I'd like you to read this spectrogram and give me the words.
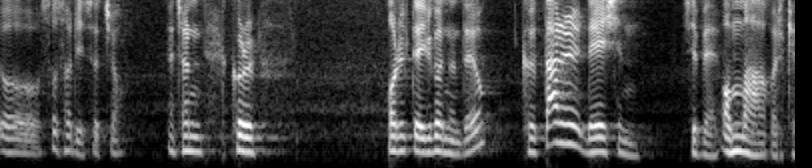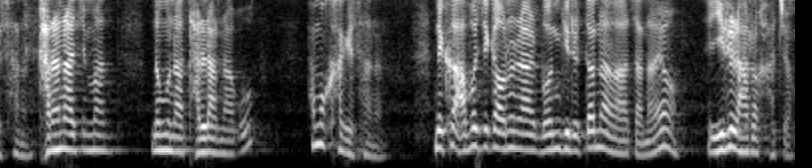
어, 설이 있었죠. 전 그걸 어릴 때 읽었는데요. 그 딸 내신 집에 엄마하고 이렇게 사는 가난하지만 너무나 단란하고 화목하게 사는. 근데 그 아버지가 어느 날 먼 길을 떠나잖아요. 일을 하러 가죠.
